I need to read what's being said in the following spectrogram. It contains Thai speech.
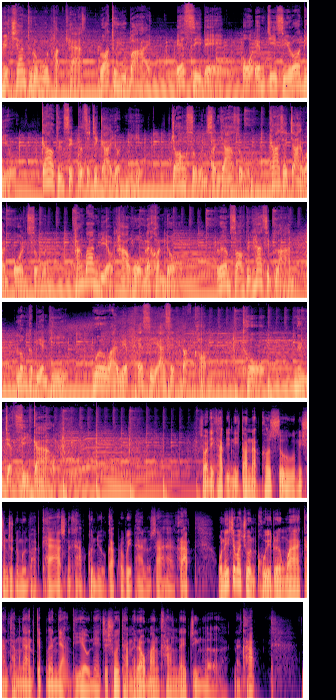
Mission to the Moon Podcast brought to you by SC Day OMG Zero Deal 9-10 พฤศจิกายนนี้ จองศูนย์ สัญญาศูนย์ ค่าใช้จ่ายวันโอนศูนย์ ทั้งบ้านเดี่ยวทาวน์โฮมและคอนโด เริ่ม 2-50 ล้าน ลงทะเบียนที่ www.scasset.com โทร1749 สวัสดีครับ ยินดีต้อนรับเข้าสู่ Mission to the Moon Podcast นะครับคุณอยู่กับประวิทยานุสาหะครับ วันนี้จะมาชวนคุยเรื่องว่าการทำงานเก็บเงินอย่างเดียวเนี่ยจะช่วยทำให้เรามั่งคั่งได้จริงเหรอนะครับ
